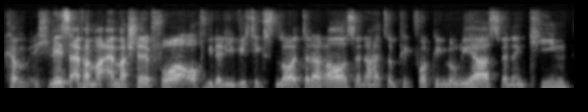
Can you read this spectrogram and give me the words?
können, ich lese einfach mal einmal schnell vor, auch wieder die wichtigsten Leute daraus, wenn du halt so Pickford gegen Lori hast, wenn du einen Keen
